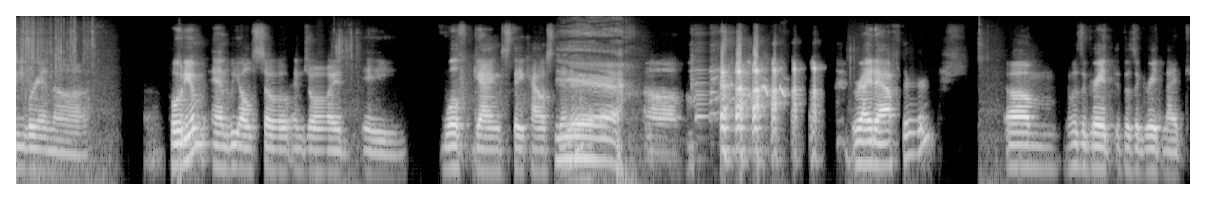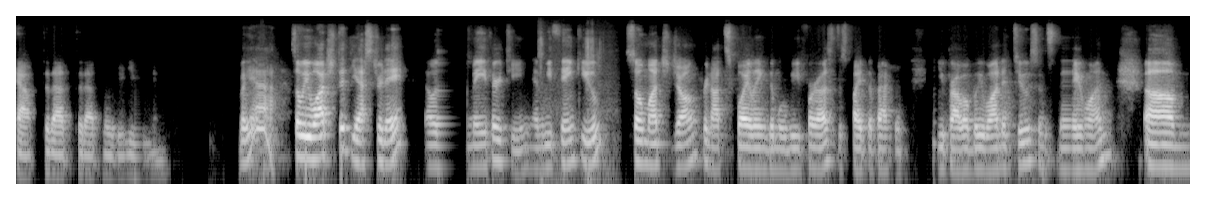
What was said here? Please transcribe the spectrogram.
we were in uh, podium, and we also enjoyed a Wolfgang Steakhouse dinner. Yeah. Uh, right after. Um, it was a great it was a great nightcap to that to that movie evening. But yeah, so we watched it yesterday. That was May 13, and we thank you so much, Jong, for not spoiling the movie for us, despite the fact that you probably wanted to since day one. Um,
